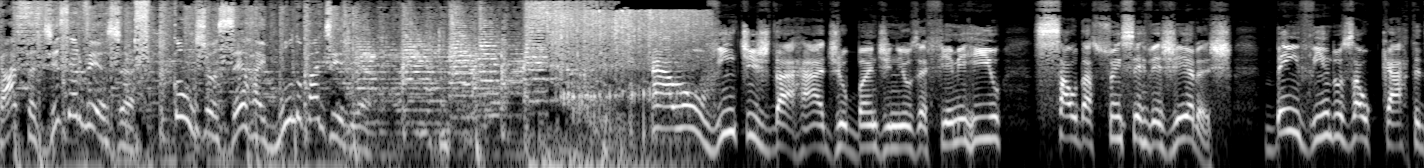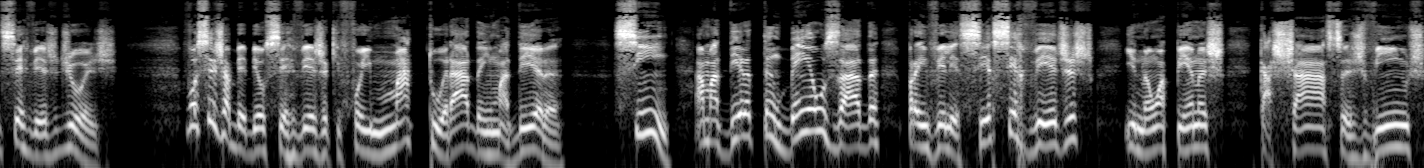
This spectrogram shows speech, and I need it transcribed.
Carta de Cerveja, com José Raimundo Padilha. Alô, ouvintes da rádio Band News FM Rio, saudações cervejeiras. Bem-vindos ao Carta de Cerveja de hoje. Você já bebeu cerveja que foi maturada em madeira? Sim, a madeira também é usada para envelhecer cervejas e não apenas cachaças, vinhos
